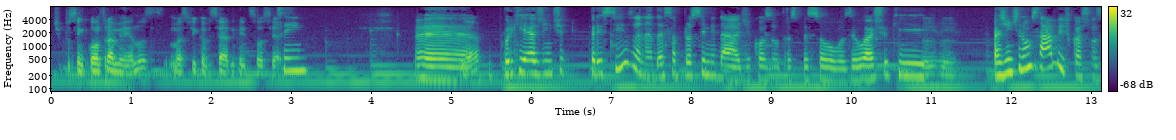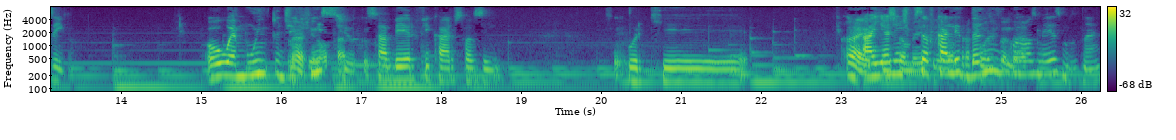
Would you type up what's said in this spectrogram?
Tipo, se encontra menos, mas fica viciado em redes sociais. Sim. É, né? Porque a gente precisa né, dessa proximidade com as outras pessoas. Eu acho que Uhum. a gente não sabe ficar sozinho. Ou é muito Não, não sabe difícil sozinho. saber ficar sozinho. Sim. Porque Ah, é aí a gente precisa ficar lidando coisa, com né? nós mesmos, né?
